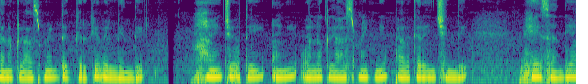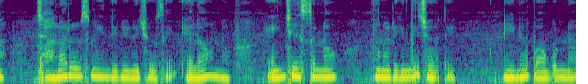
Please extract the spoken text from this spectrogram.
తన క్లాస్మేట్ దగ్గరికి వెళ్ళింది. హాయ్ జ్యోతి అని వాళ్ళ క్లాస్మేట్ని పలకరించింది. హే సంధ్య చాలా రోజులైంది నేను చూసి. ఎలా ఉన్నావు? ఏం చేస్తున్నావు? అని అడిగింది జ్యోతి. నేను బాగున్నా.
